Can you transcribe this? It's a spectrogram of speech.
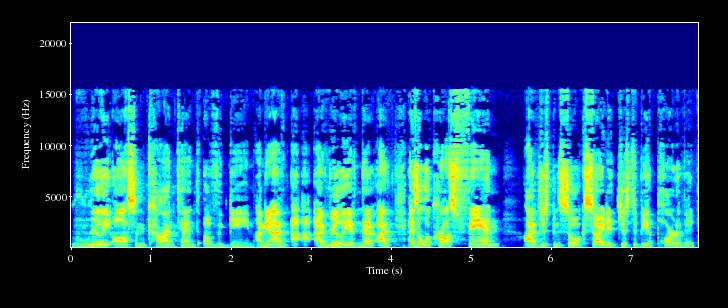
really awesome content of the game. I mean, I've, I I really have never I as a lacrosse fan, I've just been so excited just to be a part of it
